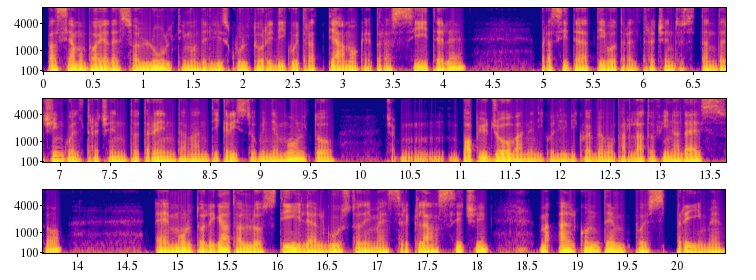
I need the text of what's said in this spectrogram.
Passiamo poi adesso all'ultimo degli scultori di cui trattiamo, che è Prassitele. Prassitele attivo tra il 375 e il 330 a.C., quindi è molto, cioè, mm, un po' più giovane di quelli di cui abbiamo parlato fino adesso. È molto legato allo stile e al gusto dei maestri classici, ma al contempo esprime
